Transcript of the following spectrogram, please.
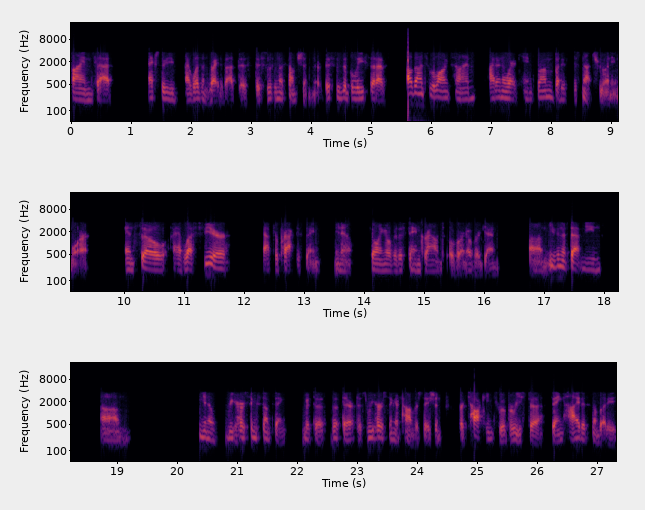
find that actually I wasn't right about this. This was an assumption, or this is a belief that I've held on to a long time. I don't know where it came from, but it's just not true anymore. And so I have less fear after practicing, you know, going over the same ground over and over again. Um, even if that means, um, you know, rehearsing something with the, the therapist, rehearsing a conversation, or talking to a barista, saying hi to somebody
